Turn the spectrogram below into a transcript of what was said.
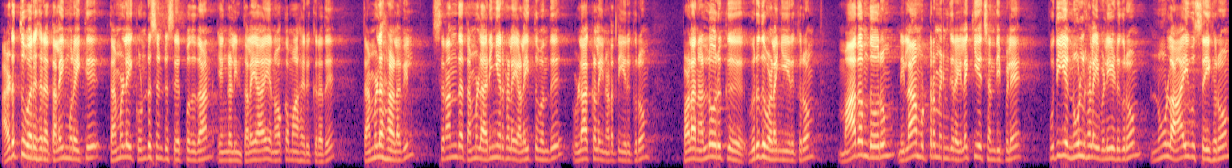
அடுத்து வருகிற தலைமுறைக்கு தமிழை கொண்டு சென்று சேர்ப்பதுதான் எங்களின் தலையாய நோக்கமாக இருக்கிறது. தமிழக அளவில் சிறந்த தமிழ் அறிஞர்களை அழைத்து வந்து விழாக்களை நடத்தி இருக்கிறோம் பல நல்லோருக்கு விருது வழங்கி இருக்கிறோம் மாதந்தோறும் நிலாமுற்றம் என்கிற இலக்கிய சந்திப்பிலே புதிய நூல்களை வெளியிடுகிறோம். நூல் ஆய்வு செய்கிறோம்.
